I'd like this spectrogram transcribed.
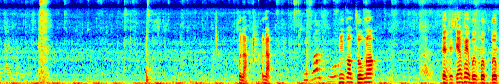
อไกลไหนคุณอะ คุณอะ มีความสูงมีความสุขเนาะเต้นเสียงเพลงบึบบึบบึบ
